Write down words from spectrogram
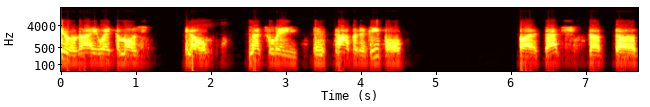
to evaluate the most, you know, mentally incompetent people. But that's the the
